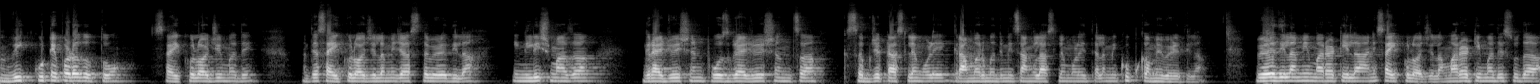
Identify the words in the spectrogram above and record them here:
वीक कुठे पडत होतो? सायकोलॉजीमध्ये त्या सायकोलॉजीला मी जास्त वेळ दिला. इंग्लिश माझा ग्रॅज्युएशन पोस्ट ग्रॅज्युएशनचा सब्जेक्ट असल्यामुळे ग्रामरमध्ये मी चांगला असल्यामुळे त्याला मी खूप कमी वेळ दिला. वेळ दिला मी मराठीला आणि सायकोलॉजीला मराठीमध्ये सुद्धा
